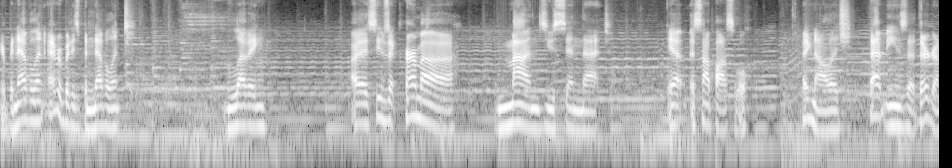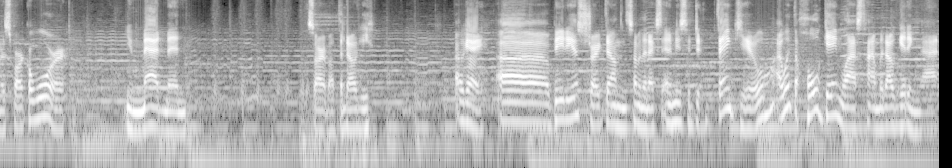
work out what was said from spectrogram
You're benevolent. Everybody's benevolent. Loving. Uh, it seems like Kerma mans you send that. Yeah, it's not possible. Acknowledge. That means that they're going to spark a war. You madmen. Sorry about the doggy. Okay, uh, obedience, strike down some of the next enemies. Thank you. I went the whole game last time without getting that.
